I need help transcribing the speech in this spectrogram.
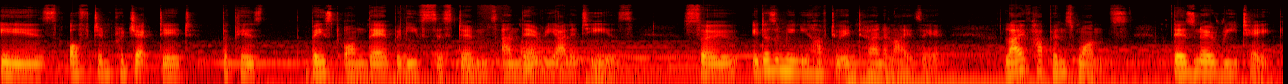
is often projected because based on their belief systems and their realities. So it doesn't mean you have to internalize it. Life happens once, there's no retake.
